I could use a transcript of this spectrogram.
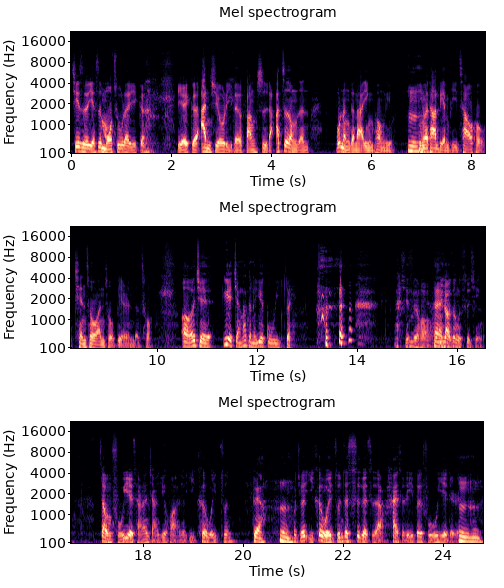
其实也是磨出了一个 有一个暗修理的方式的啊。这种人不能跟他硬碰硬。嗯因为他脸皮超厚，千错万错别人的错。哦，而且越讲他可能越故意。对，其实哈，嘿遇到这种事情，在我们服务业常常讲一句话，就以客为尊。对啊，嗯我觉得以客为尊这四个字啊，害死了一堆服务业的人。嗯嗯，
